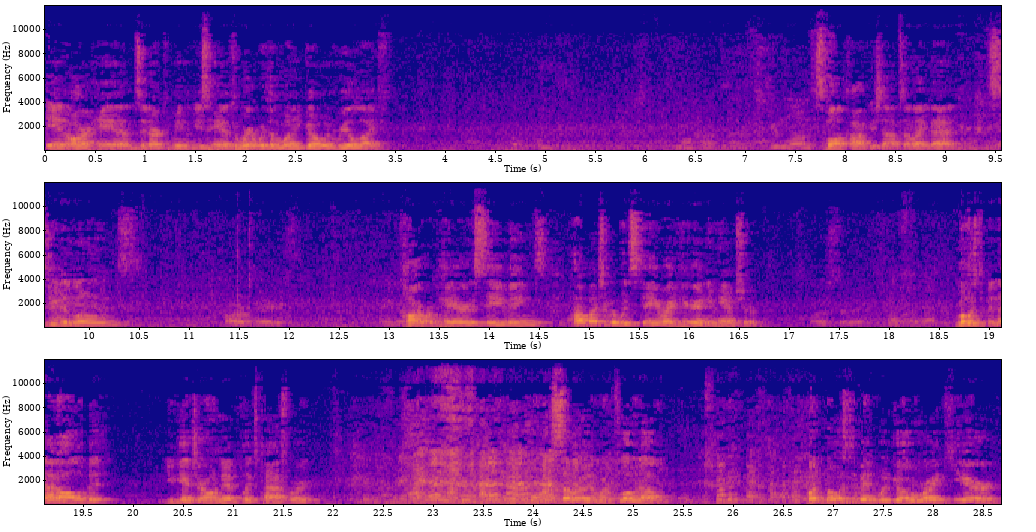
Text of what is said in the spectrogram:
in our hands, in our community's hands, where would the money go in real life? Student loans. Small coffee shops, I like that. Student loans, Car repairs. car repairs, savings. How much of it would stay right here in New Hampshire? Most of it. Not all of it. You get your own Netflix password. Some of it would float up. But most of it would go right here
